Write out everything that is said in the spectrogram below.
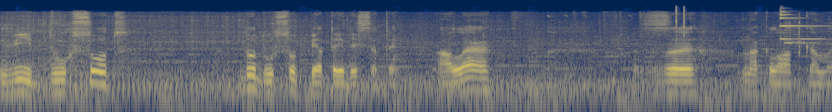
від 200 до 250, але з накладками.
